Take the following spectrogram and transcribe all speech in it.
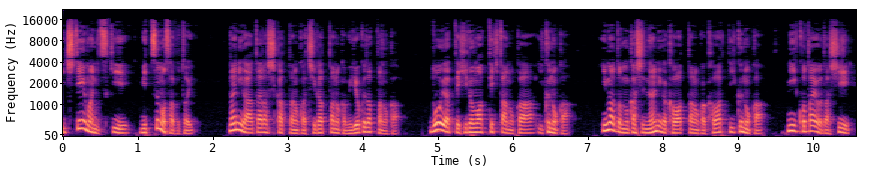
1テーマにつき3つのサブ問い。何が新しかったのか違ったのか魅力だったのか。どうやって広まってきたのか、行くのか。今と昔で何が変わったのか変わっていくのかに答えを出し、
